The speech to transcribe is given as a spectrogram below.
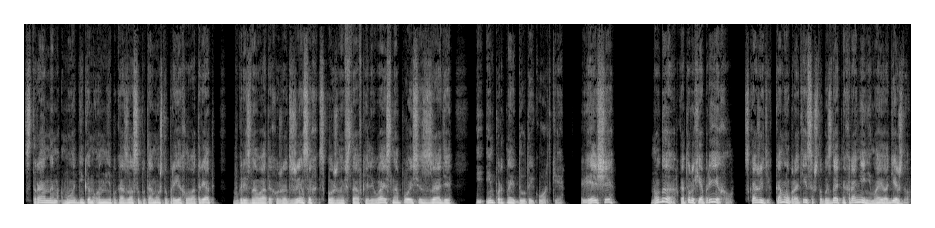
Странным модником он мне показался потому, что приехал в отряд в грязноватых уже джинсах с кожаной вставкой Левайс на поясе сзади и импортной дутой куртке. «Вещи?» «Ну да, в которых я приехал. Скажите, к кому обратиться, чтобы сдать на хранение мою одежду?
